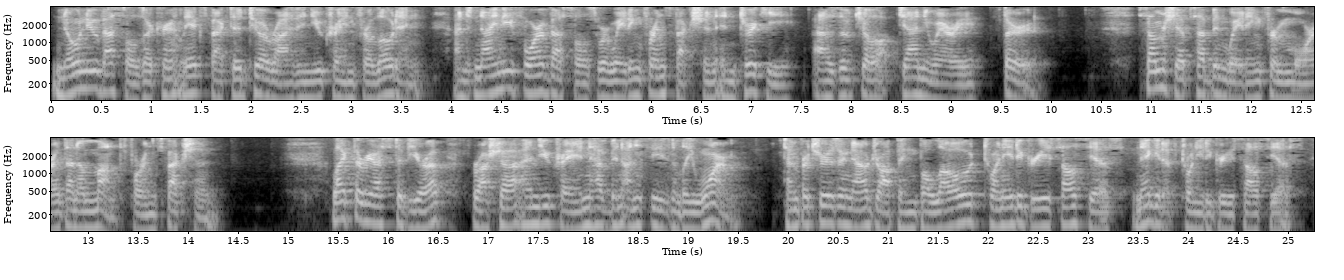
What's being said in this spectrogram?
No new vessels are currently expected to arrive in Ukraine for loading, and 94 vessels were waiting for inspection in Turkey as of January 3rd. Some ships have been waiting for more than a month for inspection. Like the rest of Europe, Russia and Ukraine have been unseasonably warm. Temperatures are now dropping below 20 degrees Celsius, negative 20 degrees Celsius,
